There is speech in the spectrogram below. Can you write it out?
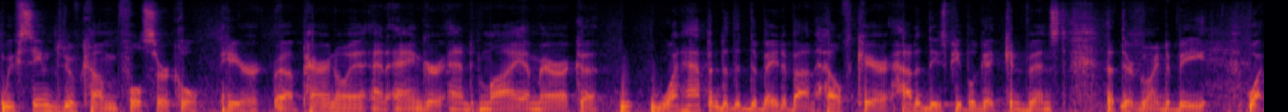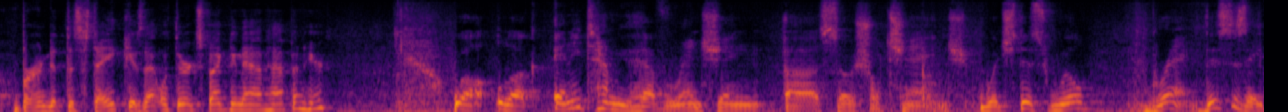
We've seemed to have come full circle here. Uh, paranoia and anger and my America. What happened to the debate about health care? How did these people get convinced that they're going to be, what, burned at the stake? Is that what they're expecting to have happen here? Well, look, anytime you have wrenching uh, social change, which this will bring, this is a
